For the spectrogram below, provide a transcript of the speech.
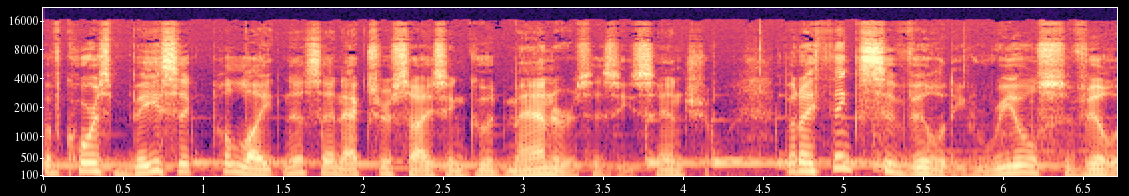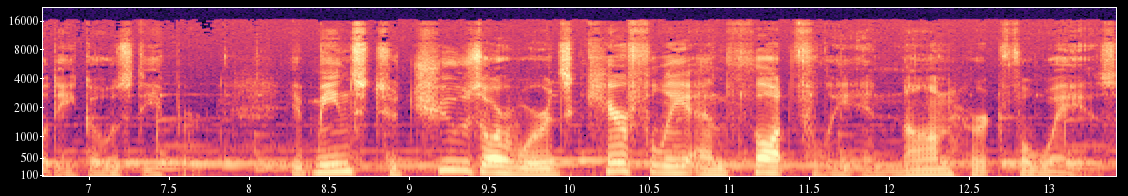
Of course, basic politeness and exercising good manners is essential, but I think civility, real civility, goes deeper. It means to choose our words carefully and thoughtfully in non hurtful ways.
